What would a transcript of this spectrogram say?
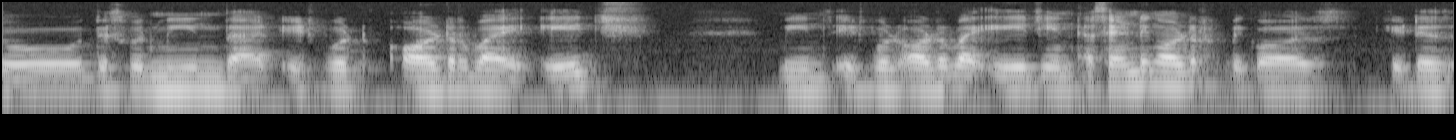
so this would mean that it would order by age means it would order by age in ascending order because it is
